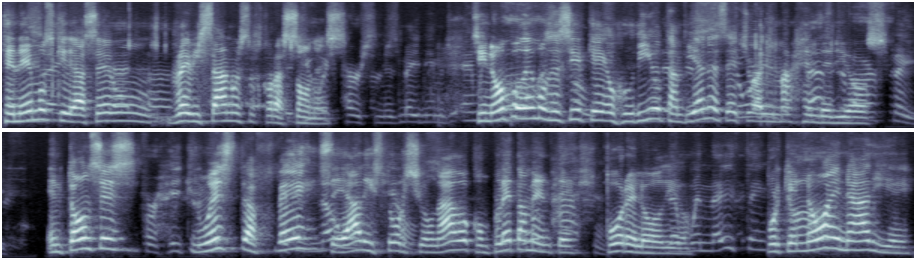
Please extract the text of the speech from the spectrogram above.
Tenemos que hacer un uh, revisar nuestros corazones. Si no podemos decir que el judío también es hecho a la imagen de Dios, entonces nuestra fe se ha distorsionado completamente por el odio, porque no hay nadie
